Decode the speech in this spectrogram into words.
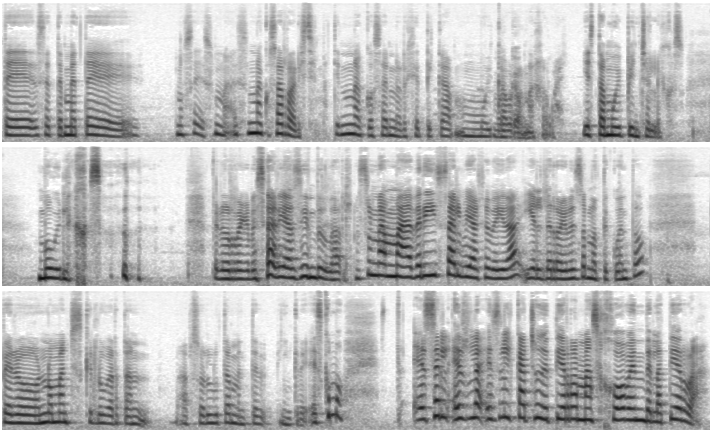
Te- se te mete, no sé, es una, es una cosa rarísima. Tiene una cosa energética muy, cabrona Hawái. Y está muy pinche lejos. Muy lejos. pero regresaría sin dudarlo. Es una madriza el viaje de ida y el de regreso no te cuento. Pero no manches qué lugar tan absolutamente increíble. Es como, es el, es, la- es el cacho de tierra más joven de la tierra.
